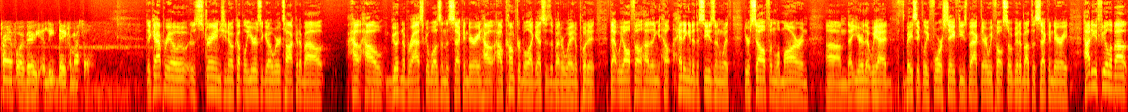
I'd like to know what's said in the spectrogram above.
praying for a very elite day for myself. DiCaprio is strange. You know, a couple years ago, we were talking about how how good Nebraska was in the secondary and how, how comfortable, I guess, is a better way to put it, that we all felt heading heading into the season with yourself and Lamar and um, that year that we had basically four safeties back there. We felt so good about the secondary. How do you feel about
